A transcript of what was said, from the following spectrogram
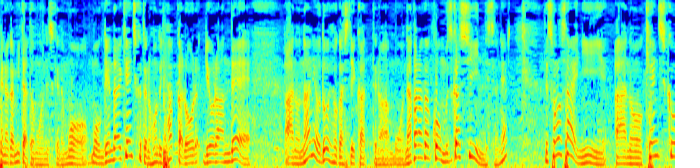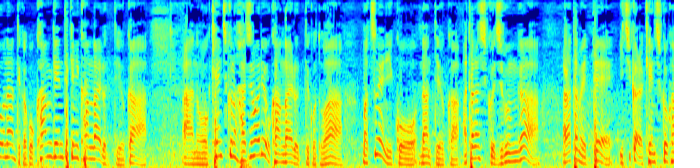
展覧会見たと思うんですけどももう現代建築というのは本当に百花繚乱であの何をどう評価していくかっていうのはもうなかなかこう難しいんですよね。でその際にあの建築をなんていうかこう還元的に考えるっていうかあの建築の始まりを考えるっていうことは、まあ、常にこうなんていうか新しく自分が改めて一から建築を考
